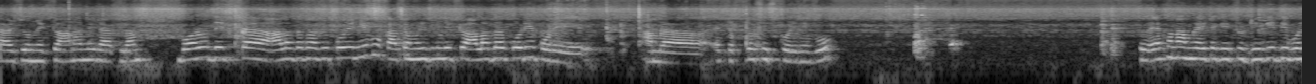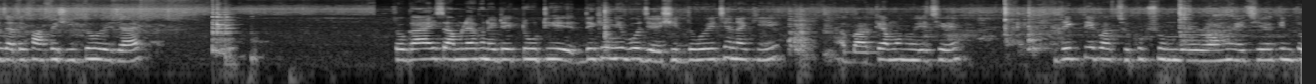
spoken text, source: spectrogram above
তার জন্য একটু আনামে রাখলাম। বড়োদেরটা আলাদাভাবে করে নেব, কাঁচামরিচগুলো একটু আলাদা করে পরে আমরা একটা প্রসেস করে নেব। তো এখন আমরা এটাকে একটু ঢেকে দেব যাতে ফাঁপে সিদ্ধ হয়ে যায়। তো গাইস আমরা এখন এটা একটু উঠিয়ে দেখে নিব যে সিদ্ধ হয়েছে নাকি বা কেমন হয়েছে। দেখতেই পাচ্ছ, খুব সুন্দর রং হয়েছে, কিন্তু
